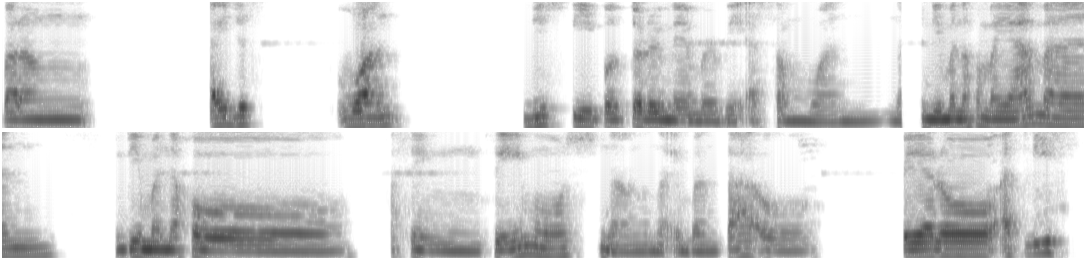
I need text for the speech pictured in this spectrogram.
parang I just want these people to remember me as someone na hindi man ako mayaman, hindi man ako kasing famous ng ng ibang tao, pero at least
